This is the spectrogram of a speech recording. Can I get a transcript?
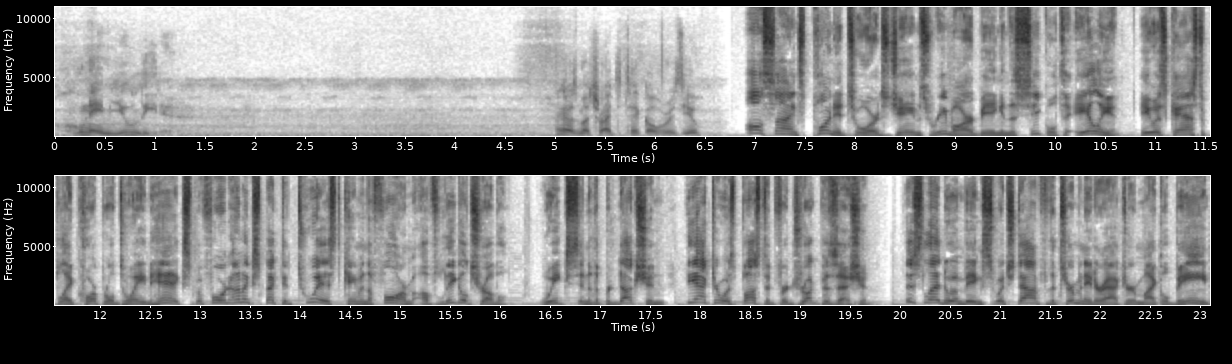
Who named you leader? I got as much right to take over as you. All signs pointed towards James Remar being in the sequel to Alien. He was cast to play Corporal Dwayne Hicks before an unexpected twist came in the form of legal trouble. Weeks into the production, the actor was busted for drug possession. This led to him being switched out for the Terminator actor Michael Biehn.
